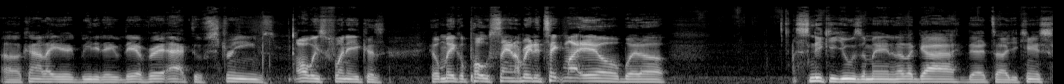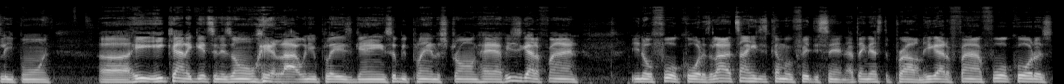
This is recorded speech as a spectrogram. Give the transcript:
uh, kind of like Eric Beatty. They they are very active streams. Always funny because he'll make a post saying I'm ready to take my L, but uh, sneaky user, man. Another guy that uh, you can't sleep on. Uh, he he kind of gets in his own way a lot when he plays games. He'll be playing the strong half. He just got to find, you know, four quarters. A lot of times he just coming with 50 cent. I think that's the problem. He got to find four quarters,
